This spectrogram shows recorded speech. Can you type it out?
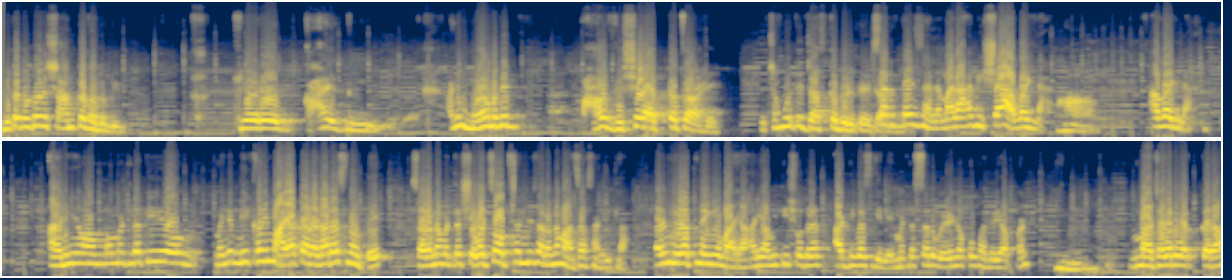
मी तर बोलतो शांत झालो मी. की अरे काय आणि मुळामध्ये हा विषय आत्ताचा आहे. त्याच्यामुळे ते जास्त भिडतंय सर तेच झालं. मला हा विषय आवडला. हा. आवडला. आणि अं, मग म्हटलं की अं, म्हणजे मी खरी माया करणारच नव्हते. सरांना म्हटलं शेवटचा ऑप्शन मी सरांना माझा सांगितला. कारण मिळत नाहीये माया. आणि आम्ही ती शोधण्यात आठ दिवस गेले. म्हटलं सर वेळ नको घालूया आपण. हम्म. माझ्यावर वर्क करा.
